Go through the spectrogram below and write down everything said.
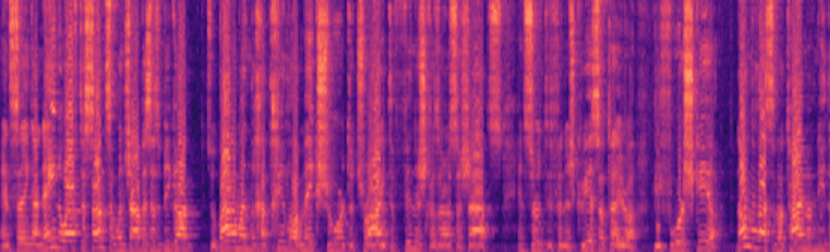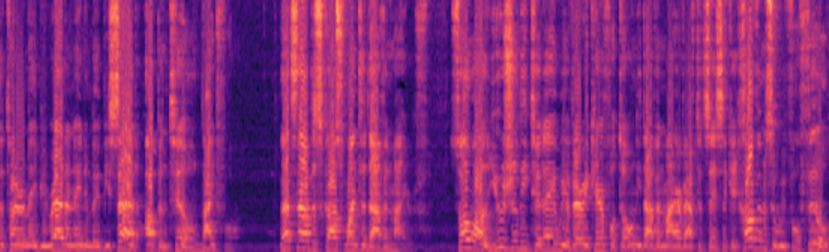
and saying Anenu after sunset when Shabbos has begun. So, bottom line, the make sure to try to finish Chazaras Hashatz and certainly finish Kriyas Torah before Shkia. Nonetheless, in the time of need, the Torah may be read and Neinim may be said up until nightfall. Let's now discuss when to daven Ma'ariv. So while usually today we are very careful to only daven Ma'ariv after Tzesek Chavim, so we fulfill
